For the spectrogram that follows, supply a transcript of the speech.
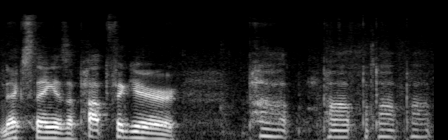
Next thing is a pop figure. Pop, pop, pop, pop, pop.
